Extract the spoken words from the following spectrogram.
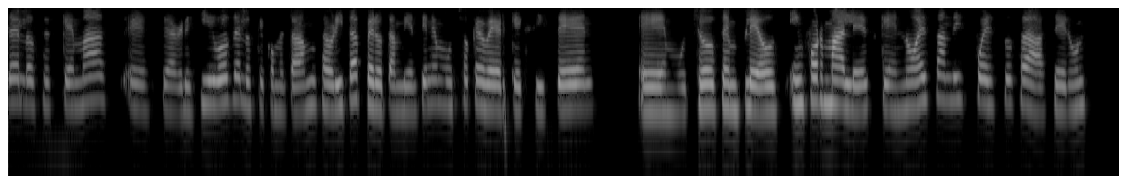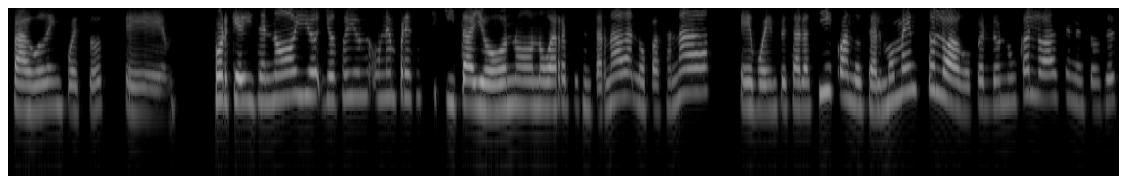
de, los esquemas este, agresivos de los que comentábamos ahorita, pero también tiene mucho que ver que existen eh, muchos empleos informales que no están dispuestos a hacer un pago de impuestos eh, porque dicen, no, yo, yo soy una empresa chiquita, yo no, no voy a representar nada, no pasa nada, eh, voy a empezar así, cuando sea el momento lo hago, pero nunca lo hacen, entonces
